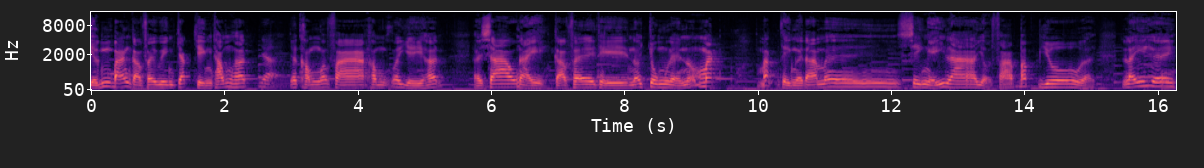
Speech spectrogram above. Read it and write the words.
vẫn bán cà phê nguyên chất truyền thống hết dạ chứ không có pha không có gì hết rồi sau này cà phê thì nói chung là nó mắc mắc thì người ta mới suy nghĩ ra rồi pha bắp vô rồi lấy cái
